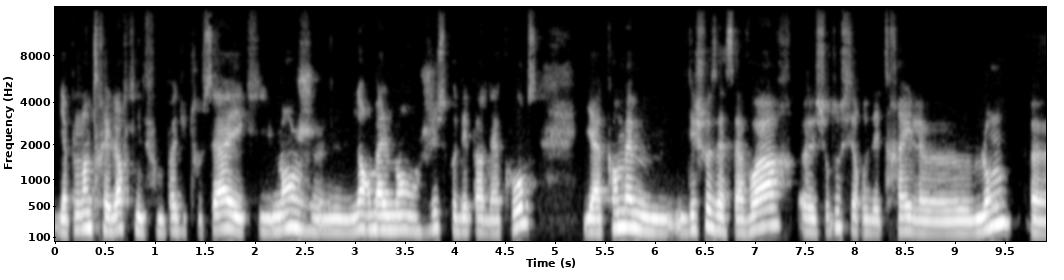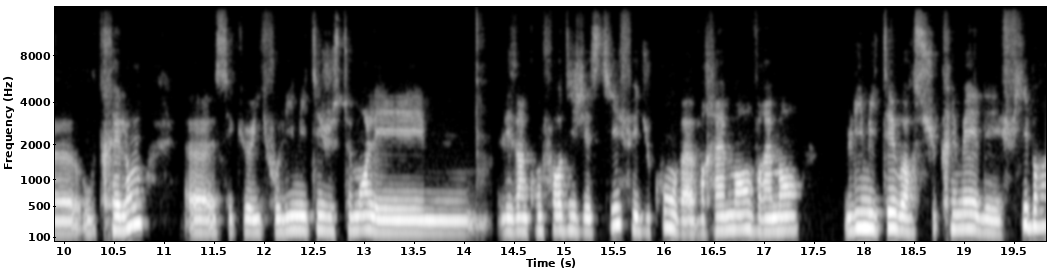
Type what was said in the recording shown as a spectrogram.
y a plein de trailers qui ne font pas du tout ça et qui mangent normalement jusqu'au départ de la course. Il y a quand même des choses à savoir, euh, surtout sur des trails longs ou très longs euh, c'est qu'il faut limiter justement les, les inconforts digestifs et du coup, on va vraiment, vraiment limiter, voire supprimer les fibres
